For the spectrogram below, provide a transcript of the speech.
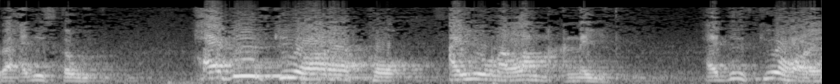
waa xadiis qawi xadiidkii horeeto ayuuna la macnay xadiidkii hore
